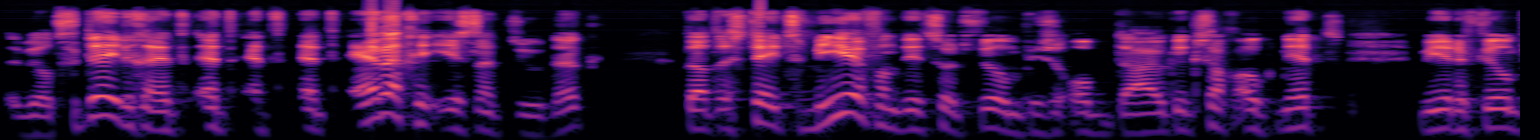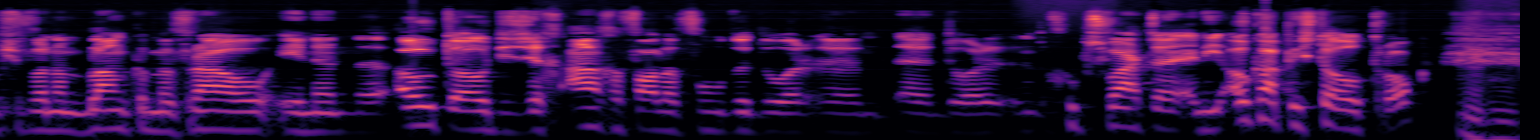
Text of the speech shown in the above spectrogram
wilt verdedigen. Het, het, het, het erge is natuurlijk dat er steeds meer van dit soort filmpjes opduiken. Ik zag ook net weer een filmpje van een blanke mevrouw in een uh, auto die zich aangevallen voelde door, uh, uh, door een groep zwarte en die ook haar pistool trok. Mm -hmm.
